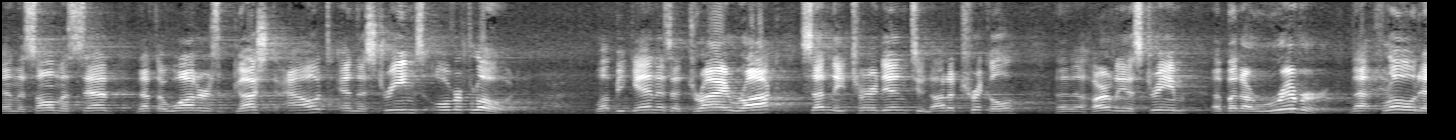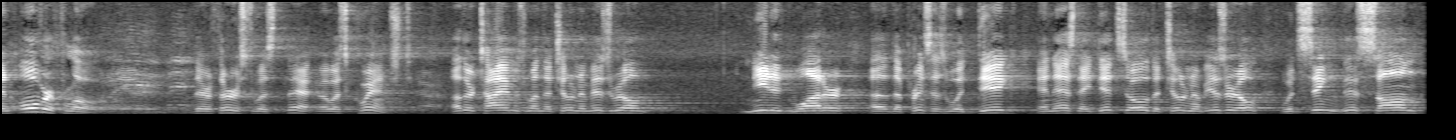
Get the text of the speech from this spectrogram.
And the psalmist said that the waters gushed out and the streams overflowed. What began as a dry rock suddenly turned into not a trickle, uh, hardly a stream, uh, but a river that flowed and overflowed. Their thirst was, th- uh, was quenched. Other times, when the children of Israel needed water, uh, the princes would dig, and as they did so, the children of Israel would sing this song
